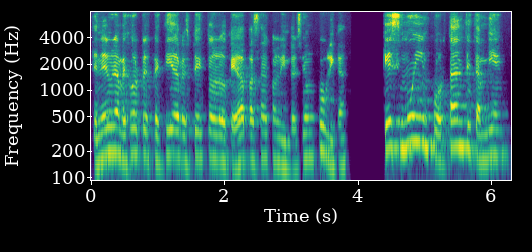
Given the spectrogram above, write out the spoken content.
tener una mejor perspectiva respecto a lo que va a pasar con la inversión pública, que es muy importante también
